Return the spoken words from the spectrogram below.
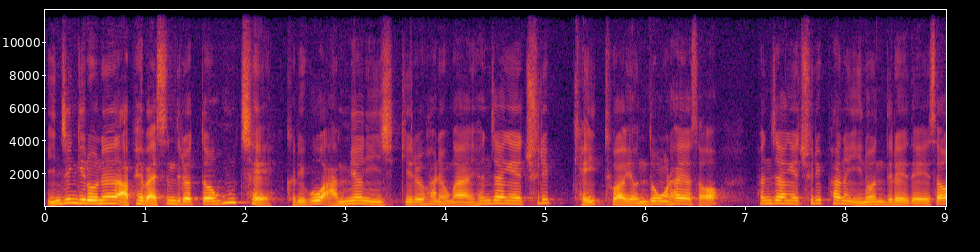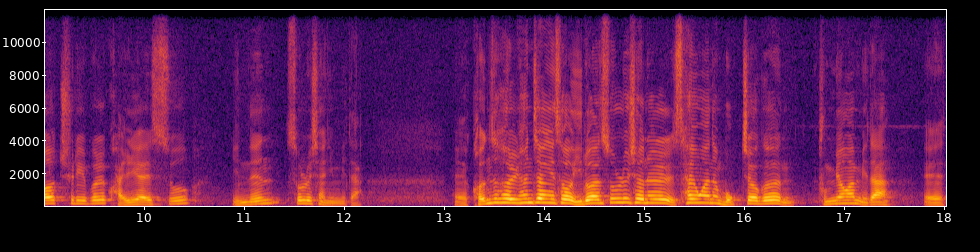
인증기로는 앞에 말씀드렸던 홍채 그리고 안면 인식기를 활용한 현장의 출입 게이트와 연동을 하여서 현장에 출입하는 인원들에 대해서 출입을 관리할 수 있는 솔루션입니다. 예, 건설 현장에서 이러한 솔루션을 사용하는 목적은 분명합니다. 예,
